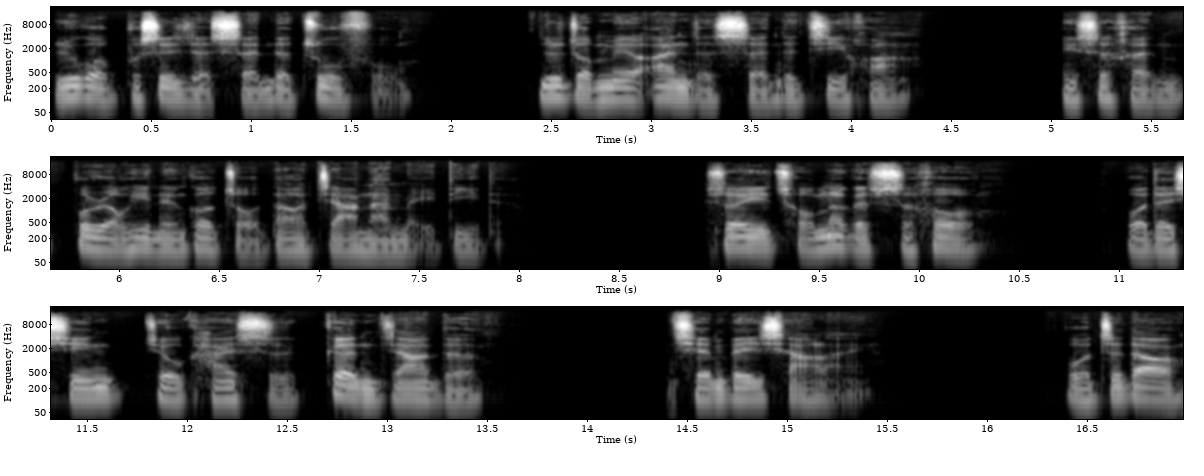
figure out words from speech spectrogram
如果不是神的祝福，如果没有按着神的计划，你是很不容易能够走到迦南美地的。所以从那个时候。我的心就开始更加的谦卑下来。我知道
